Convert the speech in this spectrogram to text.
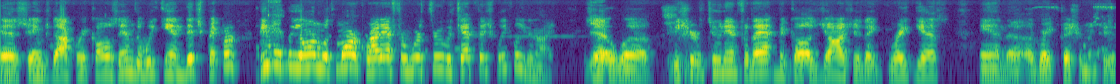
as James Dockery calls him, the weekend ditch picker. He will be on with Mark right after we're through with Catfish Weekly tonight. So uh, be sure to tune in for that because Josh is a great guest and uh, a great fisherman too.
